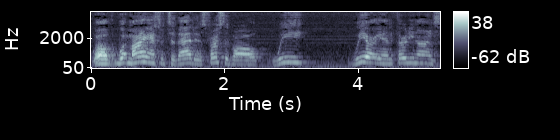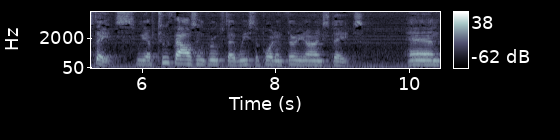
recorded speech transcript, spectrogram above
Well, what my answer to that is, first of all, we we are in 39 states. We have 2,000 groups that we support in 39 states. And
